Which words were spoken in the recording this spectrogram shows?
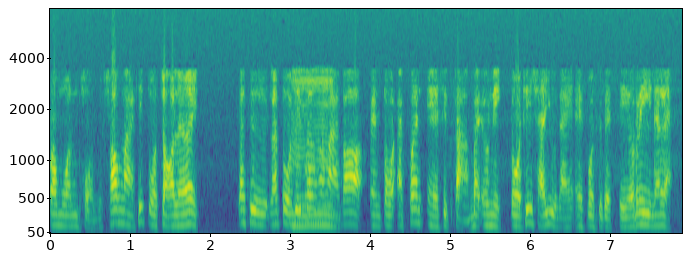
ประมวลผลเข้ามาที่ตัวจอเลย ก็คือแล้วตัวที่เพิ่มเข้ามาก็เป็นตัว Apple A13 Bionic ตัวที่ใช้อยู่ใน iPhone 11 Series นั่นแหละครับ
